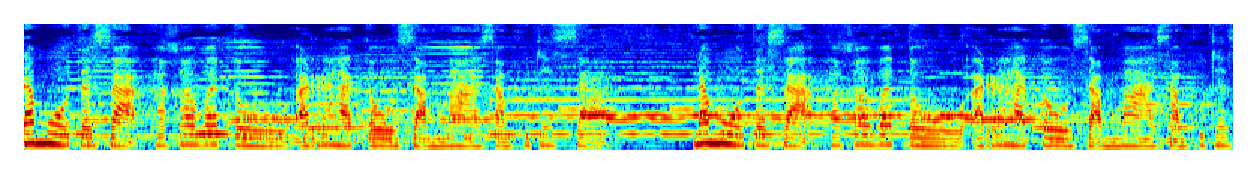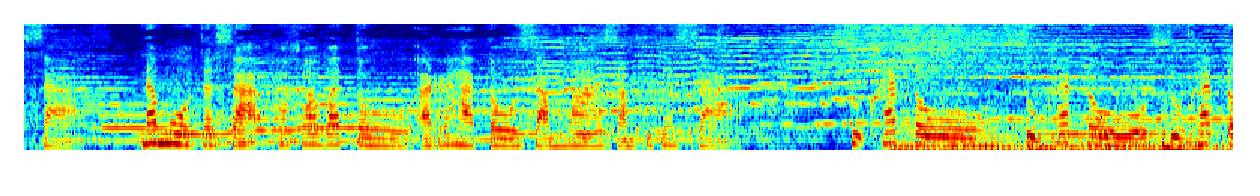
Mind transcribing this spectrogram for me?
นโมตัสสะภะคะวะโต อะระหะโต สัมมาสัมพุทธัสสะนโมตัสสะภะคะวะโต อะระหะโต สัมมาสัมพุทธัสสะนโมตัสสะภะคะวะโต อะระหะโต สัมมาสัมพุทธัสสะ สุขะโต สุขะโต สุขะโต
